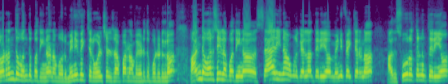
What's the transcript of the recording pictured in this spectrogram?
தொடர்ந்து வந்து பாத்தீங்கன்னா நம்ம ஒரு மேனுஃபேக்சர் ஹோல்சேல் ஷாப்பா நம்ம எடுத்து போட்டுட்டு அந்த வரிசையில பாத்தீங்கன்னா சாரினா உங்களுக்கு எல்லாம் தெரியும் மேனுஃபேக்சர்னா அது சூரத்துன்னு தெரியும்.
